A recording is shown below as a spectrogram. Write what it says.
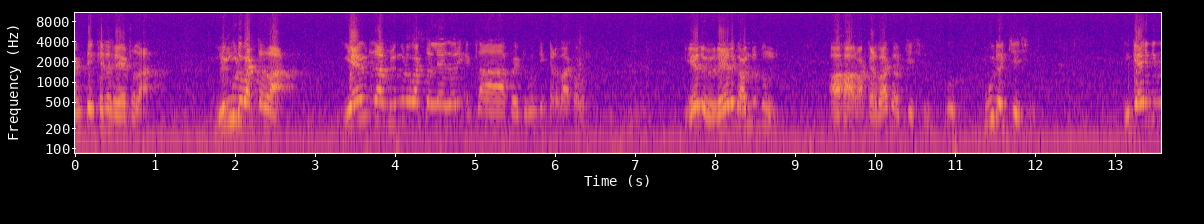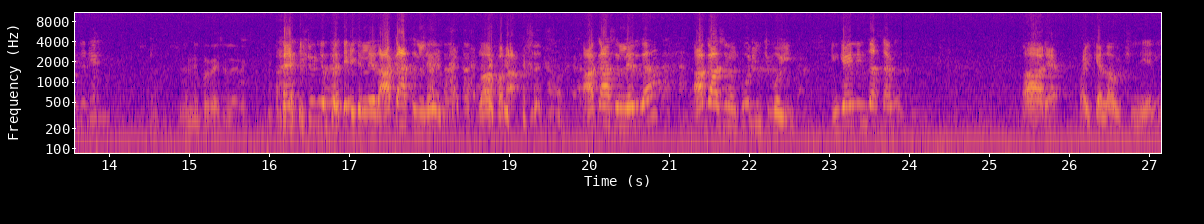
అంటే కింద రేట్లా మింగుడు పట్టలా ఏమిటిరా మింగుడు పట్టలేదు అని ఇట్లా పెట్టుకుంటే ఇక్కడ దాకా ఉంది. ఏలు రేలుకు అందుతుంది. ఆహారం అక్కడ దాకా వచ్చేసింది. పూడి వచ్చేసింది ఇంకేం దిగుతుంది శూన్య ప్రదేశం లేదు. శూన్య ప్రదేశం లేదు ఆకాశం లేదు. లోపల. ఆకాశం లేదుగా ఆకాశం పూరించిపోయింది. ఇంకేం దించేస్తాడు ఆరే పైకెల్లా వచ్చింది అని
